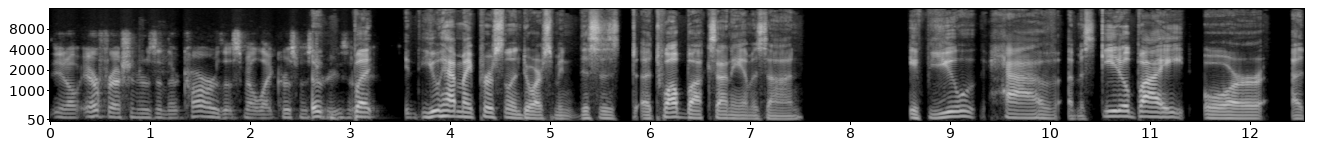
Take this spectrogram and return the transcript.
you know, air fresheners in their car that smell like Christmas Uh, trees. but right? you have my personal endorsement. This is uh, 12 bucks on Amazon. If you have a mosquito bite or a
